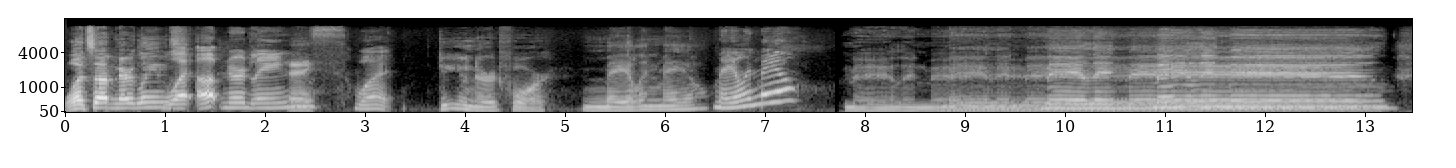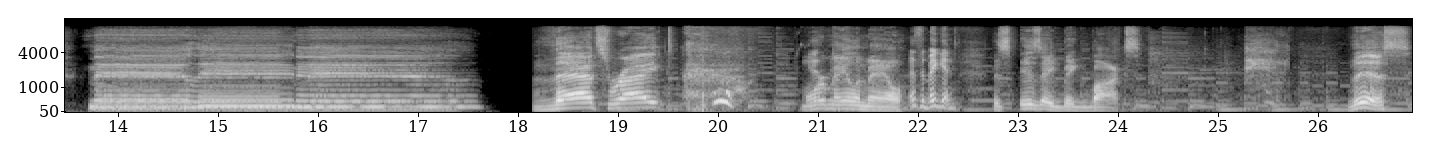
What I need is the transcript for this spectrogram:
What's up, nerdlings? What up, nerdlings? Hey. What? do you nerd for? Mail and mail? Mail and mail? Mail and mail. Mail and mail. Mail and mail. Mail in mail. Mail in mail. That's right. More mail and mail. That's a big one. This is a big box. This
